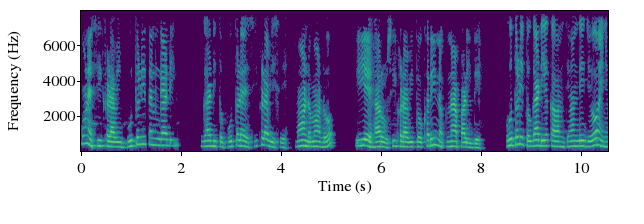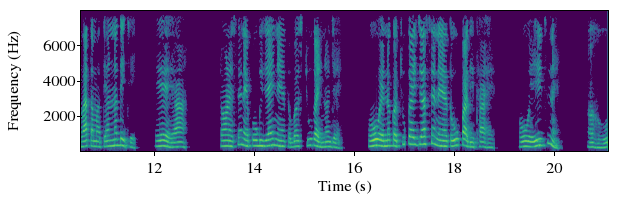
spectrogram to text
કોણે શીખડાવી ભૂતળી તન ગાડી? ગાડી તો ભૂતળાએ શીખડાવી છે. માંડ, માંડો હો. ઈએ હારું શીખડાવી તો ખરી નક ના પાડી દે. ભૂતળી તો ગાડી એકાવામાં ધ્યાન દેજે હો, એની વાતામાં ધ્યાન ન દેજે. એ હા. તણે છે ને પોગી જાય ને તો બસ ચૂકાઈ ન જાય. હોવે, નકર ચૂકાઈ જશે ને તો ઉપાધિ થાહે. હોવે એ જ ને. અહો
